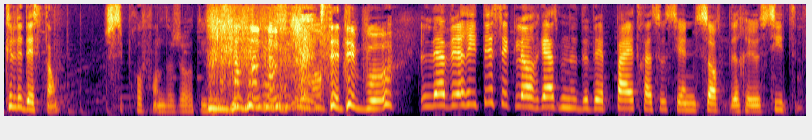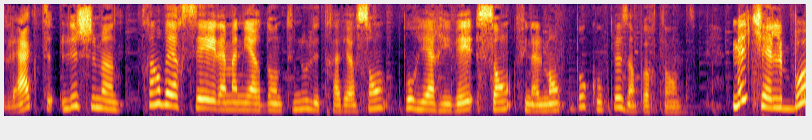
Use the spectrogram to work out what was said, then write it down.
que le destin. Je suis profonde aujourd'hui. C'était beau. La vérité, c'est que l'orgasme ne devait pas être associé à une sorte de réussite de l'acte. Le chemin traversé et la manière dont nous le traversons pour y arriver sont finalement beaucoup plus importantes. Mais quel beau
